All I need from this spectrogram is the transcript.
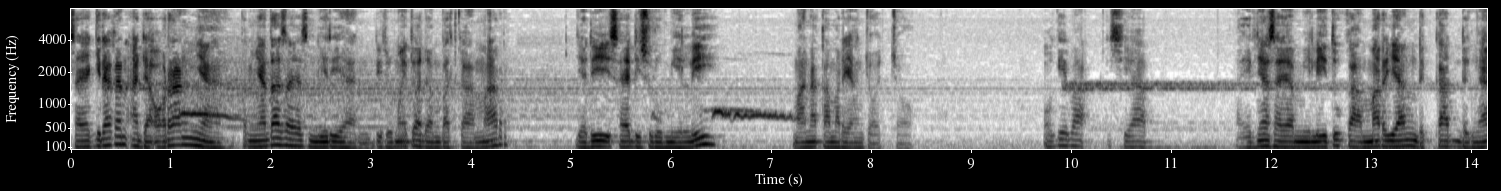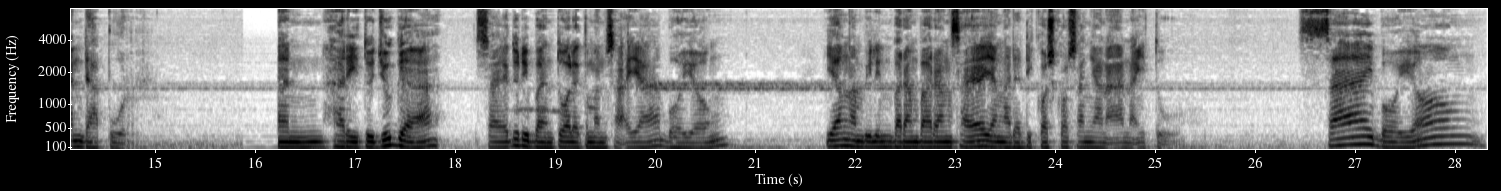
saya kira kan ada orangnya. Ternyata saya sendirian. Di rumah itu ada empat kamar. Jadi saya disuruh milih Mana kamar yang cocok. Oke pak, siap. Akhirnya saya milih itu kamar yang dekat dengan dapur. Dan hari itu juga saya itu dibantu oleh teman saya, Boyong, yang ngambilin barang-barang saya yang ada di kos-kosannya anak-anak itu. Saya Boyong,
